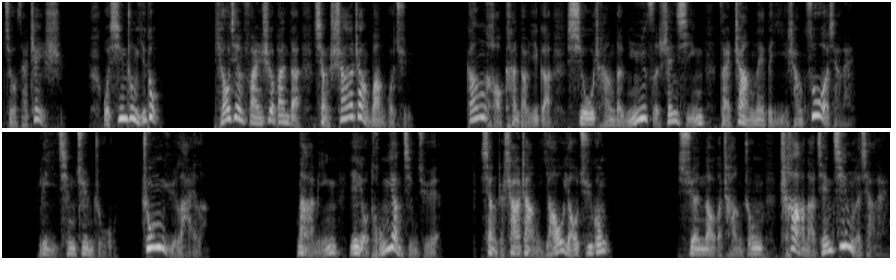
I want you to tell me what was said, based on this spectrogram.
就在这时，我心中一动，条件反射般的向纱帐望过去，刚好看到一个修长的女子身形在帐内的椅上坐下来。沥青郡主终于来了。那名也有同样警觉，向着纱帐遥遥鞠躬。喧闹的场中刹那间静了下来，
